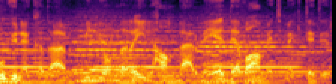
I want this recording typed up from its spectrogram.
bugüne kadar milyonlara ilham vermeye devam etmektedir.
